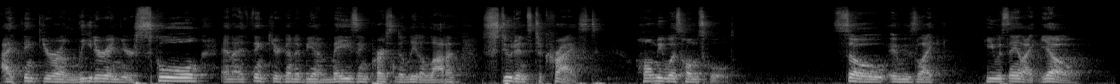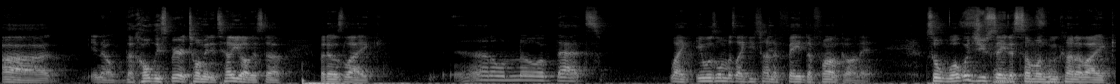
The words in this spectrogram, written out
I think you're a leader in your school, and I think you're going to be an amazing person to lead a lot of students to Christ. Homie was homeschooled. So it was like, he was saying, like, yo, uh, you know, the Holy Spirit told me to tell you all this stuff, but it was like, I don't know if that's like, it was almost like he's trying to fade the funk on it. So what would you say to someone who kind of like,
